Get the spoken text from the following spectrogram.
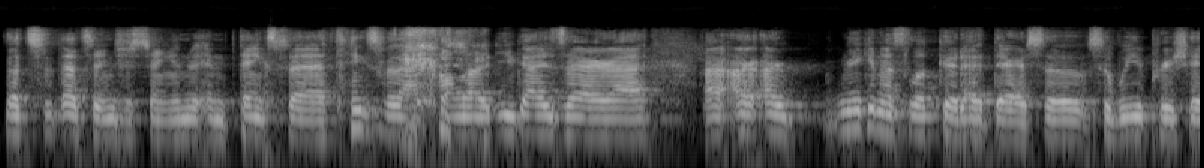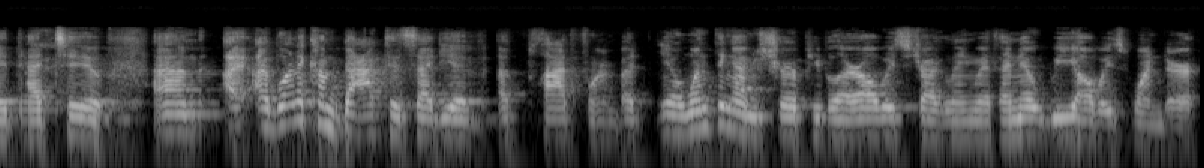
That's that's interesting, and, and thanks uh, thanks for that call out. You guys are, uh, are, are making us look good out there, so so we appreciate that too. Um, I, I want to come back to this idea of a platform, but you know one thing I'm sure people are always struggling with. I know we always wonder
